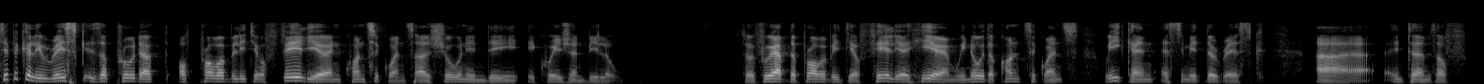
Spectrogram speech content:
Typically, risk is a product of probability of failure and consequence as shown in the equation below. So if we have the probability of failure here and we know the consequence, we can estimate the risk uh, in terms of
